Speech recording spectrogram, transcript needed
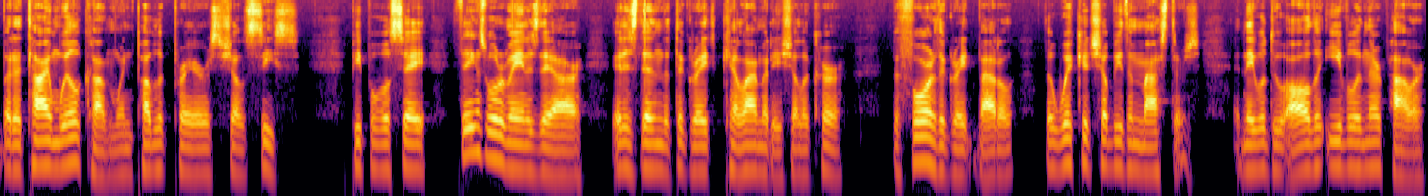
But a time will come when public prayers shall cease. People will say, Things will remain as they are. It is then that the great calamity shall occur. Before the great battle, the wicked shall be the masters, and they will do all the evil in their power,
